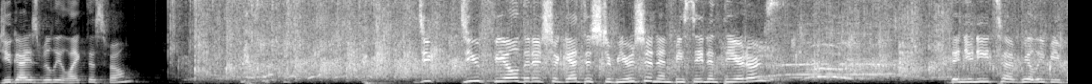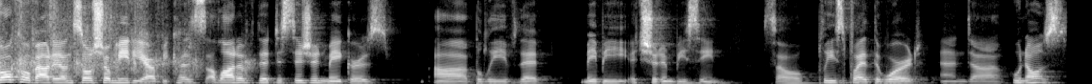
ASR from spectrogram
Do you guys really like this film? do, you feel that it should get distribution and be seen in theaters? Then you need to really be vocal about it on social media because a lot of the decision makers uh, believe that maybe it shouldn't be seen. So please spread the word, and uh, who knows?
